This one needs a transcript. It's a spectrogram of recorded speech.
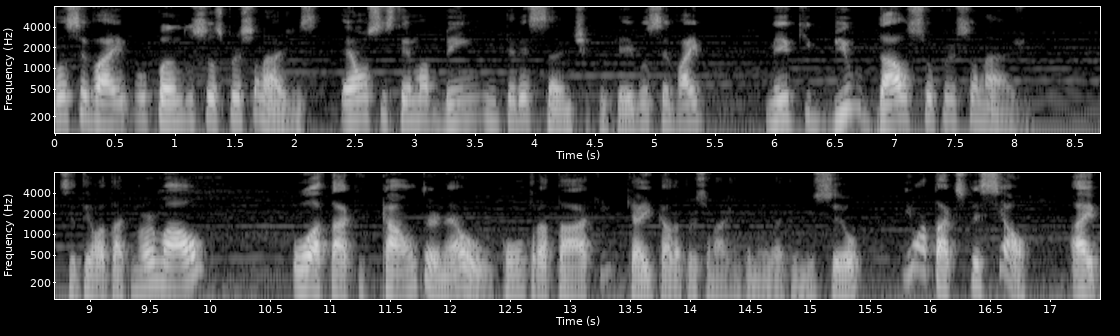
você vai upando os seus personagens é um sistema bem interessante, porque aí você vai meio que buildar o seu personagem. Você tem o ataque normal, o ataque counter, né, o contra-ataque, que aí cada personagem também vai tendo o seu, e um ataque especial. Aí,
